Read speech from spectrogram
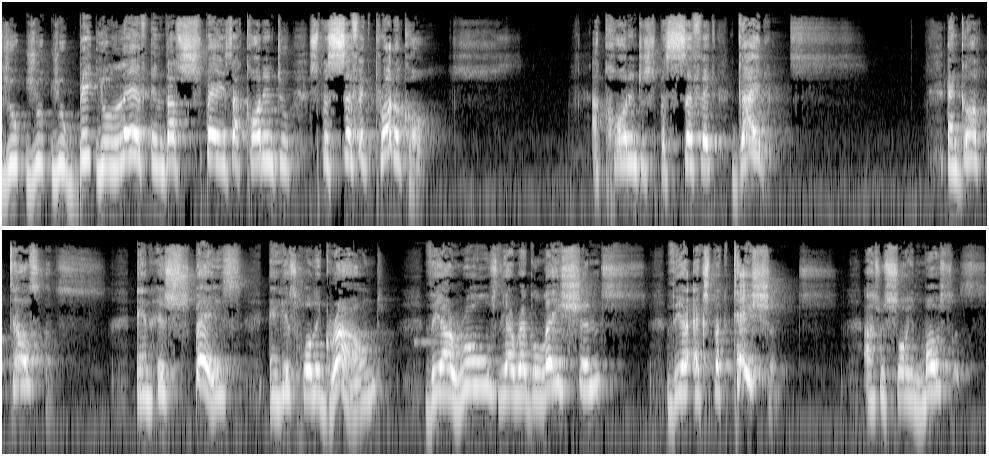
You, you, you, be, you live in that space according to specific protocols, according to specific guidance. And God tells us in His space, in His holy ground, there are rules, there are regulations, there are expectations. As we saw in Moses,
